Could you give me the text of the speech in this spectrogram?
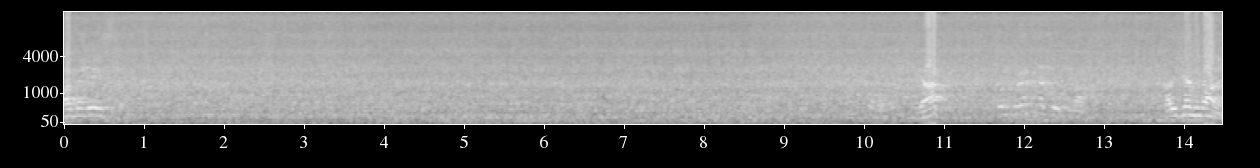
Ładne miejsce. Jak? Konkretna ciepła. To idziemy dalej.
